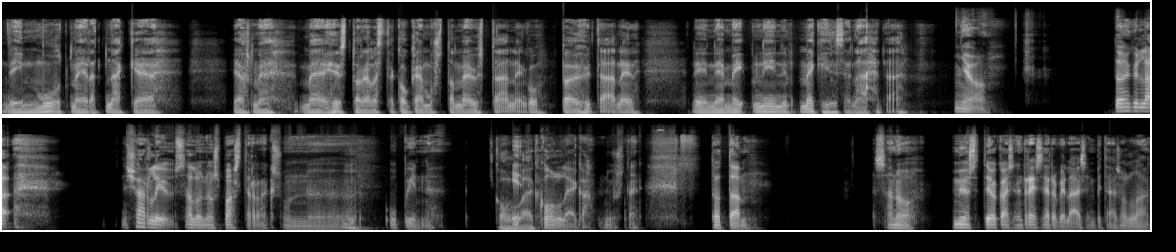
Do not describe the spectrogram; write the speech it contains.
niin muut meidät näkee. Ja jos me, me historiallista kokemustamme yhtään niin kuin pöyhytään, niin, niin, ne, niin mekin se nähdään. Joo. Toi on kyllä Charlie Salonius Pasternak, sun mm. UPin kollega. E, kollega just näin. Tota, sano myös, että jokaisen reserviläisen pitäisi olla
